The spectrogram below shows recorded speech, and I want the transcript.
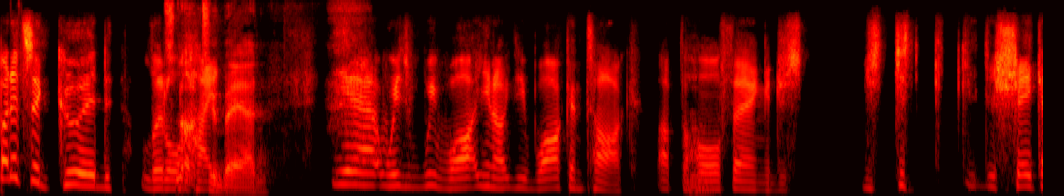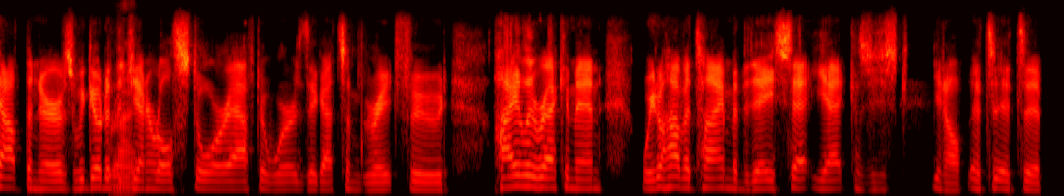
but it's a good It's little not hike. too bad. Yeah, we we walk, you know, you walk and talk up the Mm. whole thing and just just just just shake out the nerves. We go to the general store afterwards. They got some great food. Highly recommend. We don't have a time of the day set yet because just, you know, it's it's a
